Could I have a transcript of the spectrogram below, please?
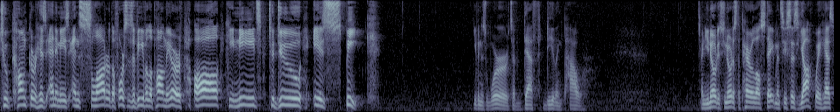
to conquer his enemies and slaughter the forces of evil upon the earth. All he needs to do is speak. Even his words have death dealing power. And you notice, you notice the parallel statements. He says, Yahweh has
